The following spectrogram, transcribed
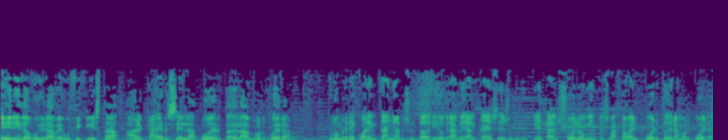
Herido muy grave un ciclista al caerse en la puerta de la morcuera. Un hombre de 40 años ha resultado herido grave al caerse de su bicicleta al suelo mientras bajaba el puerto de la Morcuera,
